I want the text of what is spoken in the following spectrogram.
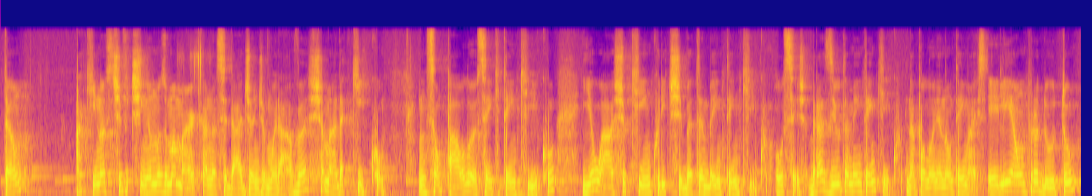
Então, aqui nós tínhamos uma marca na cidade onde eu morava, chamada Kiko. Em São Paulo eu sei que tem Kiko e eu acho que em Curitiba também tem Kiko. Ou seja, Brasil também tem Kiko, na Polônia não tem mais. Ele é um produto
